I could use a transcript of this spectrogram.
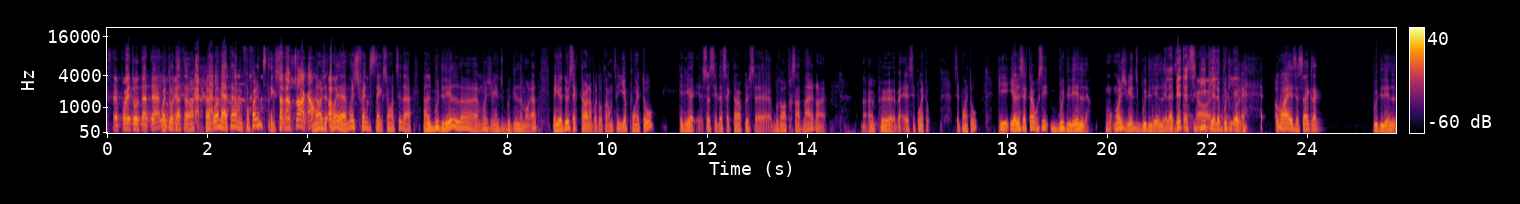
C'était pointe au tata. Ouais, là, toi, mais. Ben, ouais, mais attends, il faut faire une distinction. Ça marche encore? Non, je- moi, euh, moi, je fais une distinction. Tu sais, dans, dans le bout de l'île, euh, moi, je viens du bout de l'île de Montréal, mais il y a deux secteurs dans Pointe-aux-Trembles. Tu sais, Il y a Pointeau, il y a, ça, c'est le secteur plus euh, boulevard tricentenaire, un, un peu, ben, c'est Pointeau. C'est Pointeau. Puis il y a le secteur aussi bout de l'île. Moi, je viens du bout de l'île. Il y a la bête à Tibi, puis il y a le bout de l'île. Ouais, c'est ça, exact. Bout de l'île.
